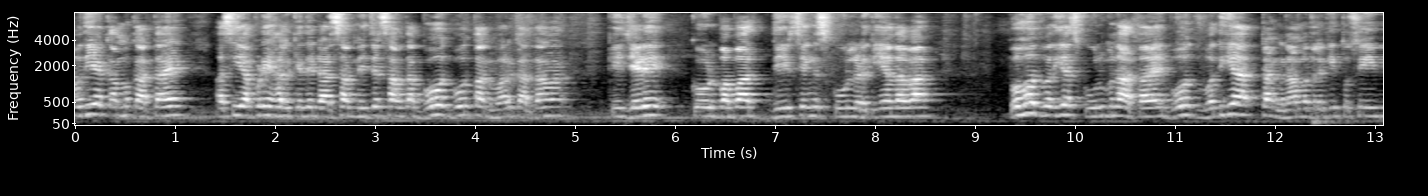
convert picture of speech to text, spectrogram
ਵਧੀਆ ਕੰਮ ਕਰਤਾ ਹੈ। ਅਸੀਂ ਆਪਣੇ ਹਲਕੇ ਦੇ ਡਾਕਟਰ ਸਾਹਿਬ, ਮੇਜਰ ਸਾਹਿਬ ਦਾ ਬਹੁਤ ਬਹੁਤ ਧੰਨਵਾਦ ਕਰਦਾ ਹਾਂ ਕਿ ਜਿਹੜੇ ਕੋਟ ਬਾਬਾ ਦੀਪ ਸਿੰਘ ਸਕੂਲ ਲੜਕੀਆਂ ਦਾ ਵਾ, ਬਹੁਤ ਵਧੀਆ ਸਕੂਲ ਬਣਾਤਾ ਹੈ। ਬਹੁਤ ਵਧੀਆ ਢੰਗ ਨਾਲ ਮਤਲਬ ਕਿ ਤੁਸੀਂ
